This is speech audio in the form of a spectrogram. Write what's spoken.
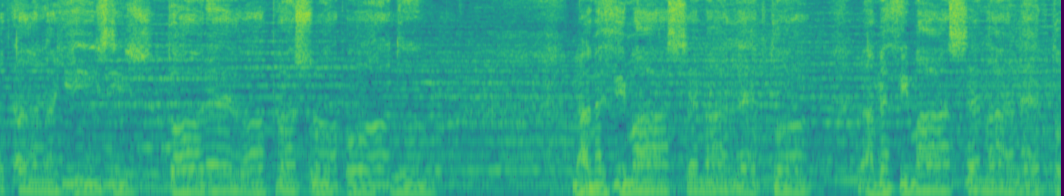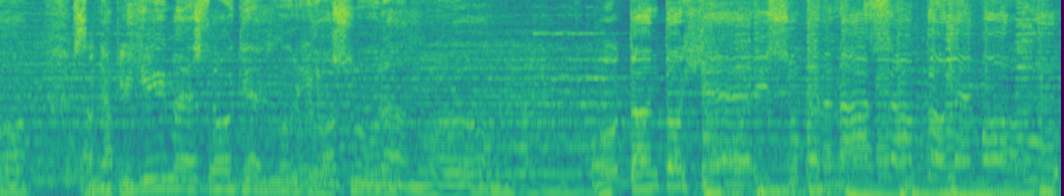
Όταν αγγίζεις το ωραίο πρόσωπό του Να με θυμάσαι ένα λεπτό Να με θυμάσαι ένα λεπτό Σαν μια πληγή μες στο καινούριο σου ουρανό. Όταν το χέρι σου περνάς απ' το λαιμό του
